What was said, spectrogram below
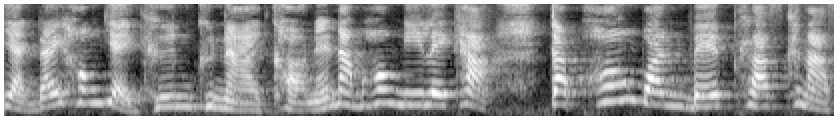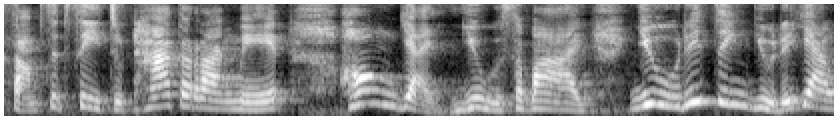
อยากได้ห้องใหญ่ขึ้นคุณนายขอแนะนำห้องนี้เลยค่ะ กับห้อง one bed plus ขนาด 34.5 ตารางเมตร ห้องใหญ่อยู่สบาย อยู่ได้จริงอยู่ได้ยาว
